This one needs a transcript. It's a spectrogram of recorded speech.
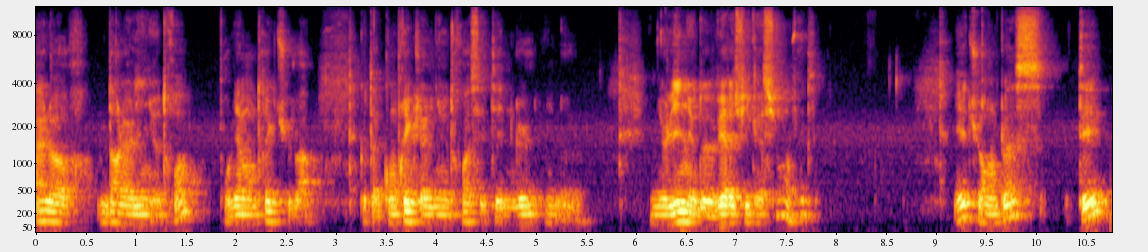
alors dans la ligne 3, pour bien montrer que tu vas, que as compris que la ligne 3 c'était une, une, ligne de vérification en fait. Et tu remplaces T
